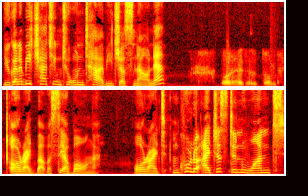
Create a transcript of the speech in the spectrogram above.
you're going to be chatting to Untabi just now, ne? All right, Ntombi. All right, Baba, siyabonga. All right, Mkhulu, I just didn't want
